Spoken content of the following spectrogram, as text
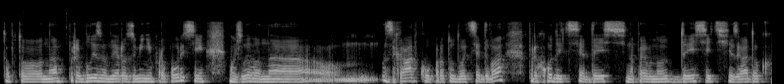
Тобто на приблизно для розуміння пропорцій, можливо, на згадку про ту 22 приходиться десь напевно 10 згадок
